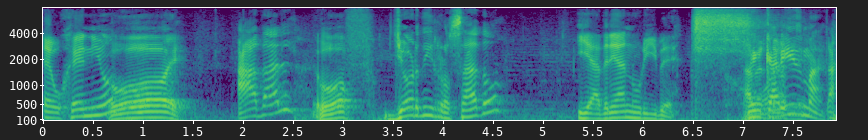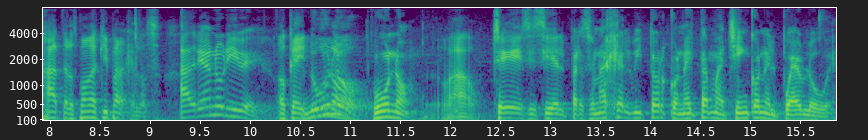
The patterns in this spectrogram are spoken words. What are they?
Eugenio, Uy. Adal, Uf. Jordi Rosado y Adrián Uribe. Ver, carisma. Ajá, te los pongo aquí para que los. Adrián Uribe. Ok, uno. Uno. Wow. Sí, sí, sí, el personaje del Víctor conecta machín con el pueblo, güey.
